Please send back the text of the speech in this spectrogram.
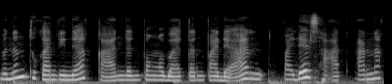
menentukan tindakan dan pengobatan pada, pada saat anak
